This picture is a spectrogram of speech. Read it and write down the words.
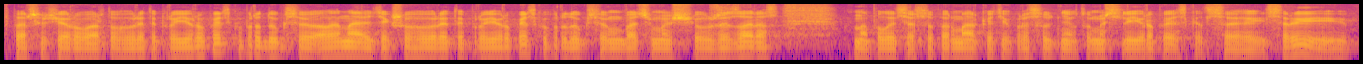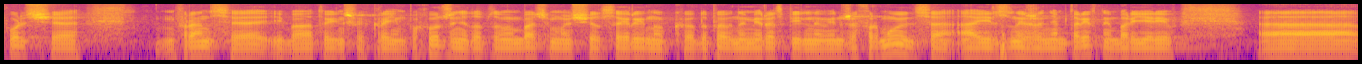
В першу чергу варто говорити про європейську продукцію, але навіть якщо говорити про європейську продукцію, ми бачимо, що вже зараз на полицях супермаркетів присутня, в тому числі європейська, це і сири, і Польща. Франція і багато інших країн походження. Тобто ми бачимо, що цей ринок до певної міри спільно він вже формується, а із зниженням тарифних бар'єрів е,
